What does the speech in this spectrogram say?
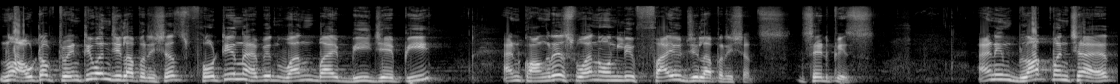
No, out of 21 Jila Parishads, 14 have been won by BJP and Congress won only 5 Jila Parishads, ZPs. And in Block Panchayat,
